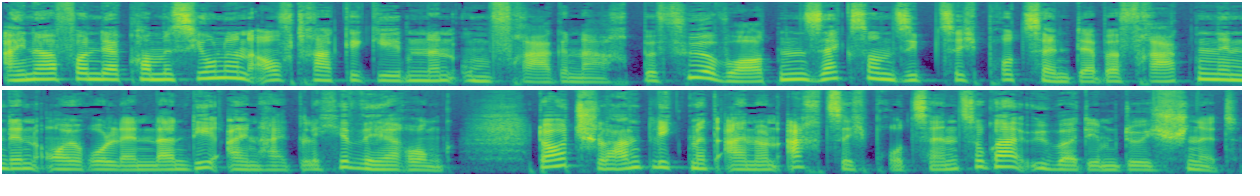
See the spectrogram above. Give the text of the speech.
Einer von der Kommission in Auftrag gegebenen Umfrage nach befürworten 76 Prozent der Befragten in den Euro-Ländern die einheitliche Währung. Deutschland liegt mit 81 Prozent sogar über dem Durchschnitt.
